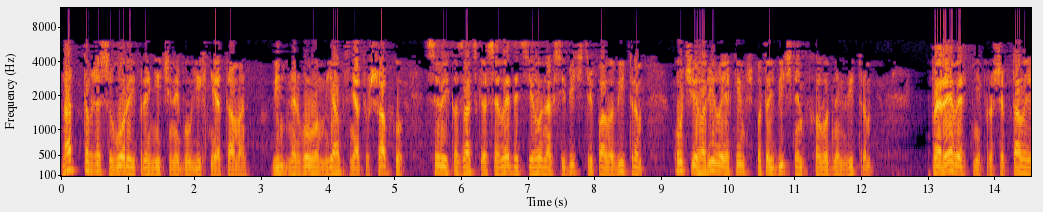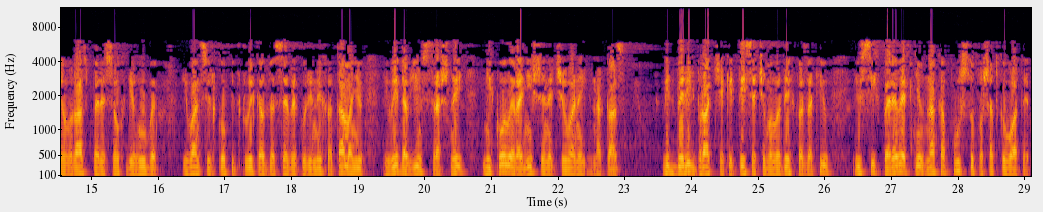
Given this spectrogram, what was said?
Надто вже суворий і пригнічений був їхній отаман. Він нервово м'яв зняту шапку, сивий козацький оселедець його на всі біч тріпало вітром, очі горіли якимсь потойбічним холодним вітром. Перевертні, прошептали його враз пересохлі губи. Іван Сірко підкликав до себе курінних отаманів і видав їм страшний, ніколи раніше не чуваний наказ. Відберіть, братчики, тисячу молодих козаків і всіх перевертнів на капусту пошаткувати,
